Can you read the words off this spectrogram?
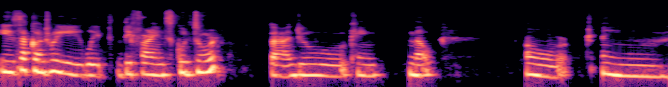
it's a country with different culture that you can know or in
